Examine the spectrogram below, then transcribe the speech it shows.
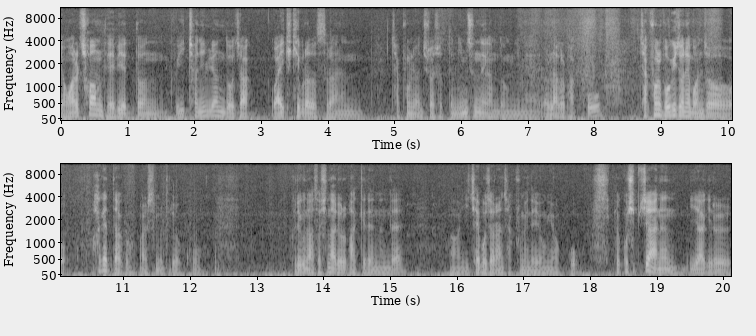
영화를 처음 데뷔했던 그 2001년도작 와이키키 브라더스라는 작품을 연출하셨던 임순례 감독님의 연락을 받고 작품을 보기 전에 먼저 하겠다고 말씀을 드렸고 그리고 나서 시나리오를 받게 됐는데 어, 이 제보자라는 작품의 내용이었고 결코 쉽지 않은 이야기를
